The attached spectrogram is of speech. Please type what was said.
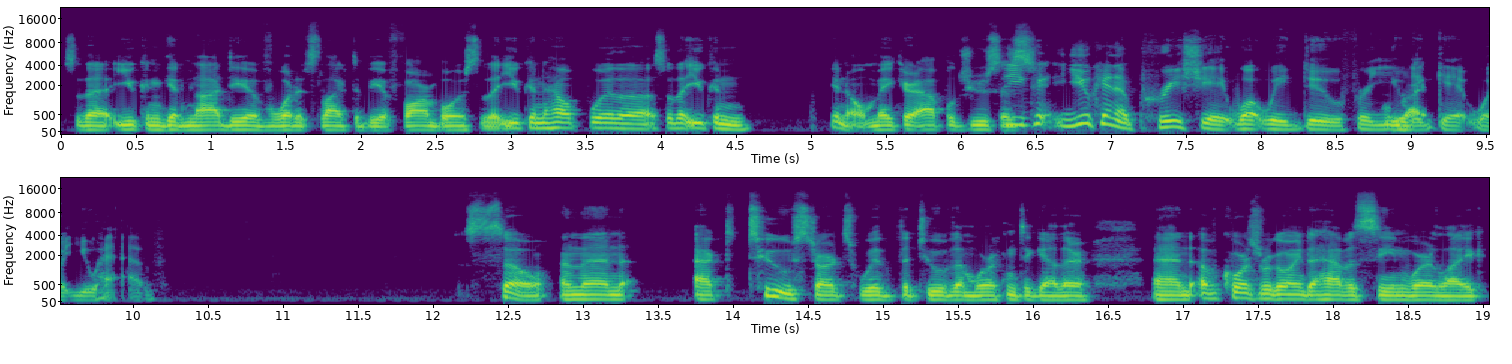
so that you can get an idea of what it's like to be a farm boy so that you can help with uh so that you can you know make your apple juice you can you can appreciate what we do for you to get what you have. So, and then Act Two starts with the two of them working together. And of course, we're going to have a scene where, like,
